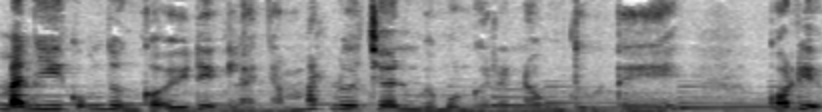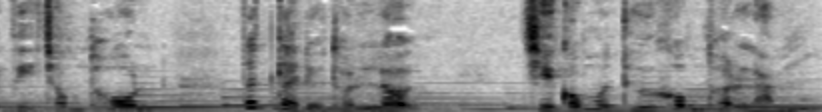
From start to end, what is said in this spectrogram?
Mạn Nhi cũng từng có ý định là nhắm mắt đưa chân với một người đàn ông tử tế, Có địa vị trong thôn, Tất cả đều thuận lợi. Chỉ có một thứ không thuận lắm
